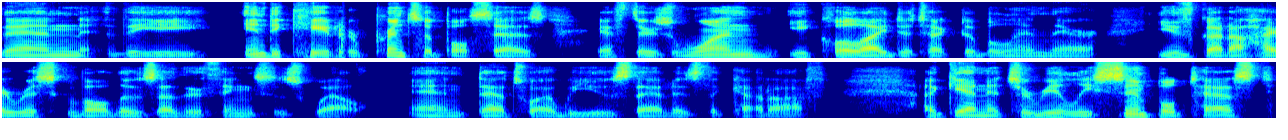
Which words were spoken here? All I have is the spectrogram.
then the indicator principle says if there's one E. coli detectable in there, you've got a high risk of all those other things as well. And that's why we use that as the cutoff. Again, it's a really simple test.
